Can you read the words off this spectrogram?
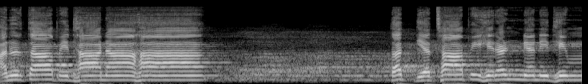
அனுதாபிதானாக தத்யதாபி ஹிரண்யநிதிம்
